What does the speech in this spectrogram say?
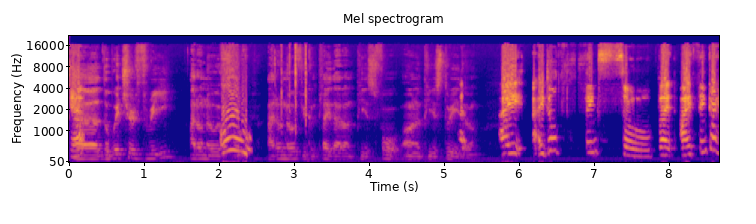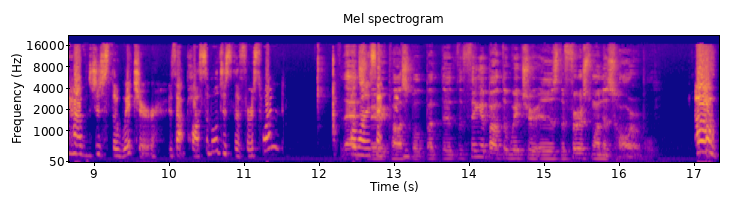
Yeah. uh, The Witcher Three. I don't know if Oh. I don't know if you can play that on PS4 on a PS3 though. I I don't think so, but I think I have just The Witcher. Is that possible? Just the first one? That's on very possible, but the, the thing about The Witcher is the first one is horrible. Oh,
